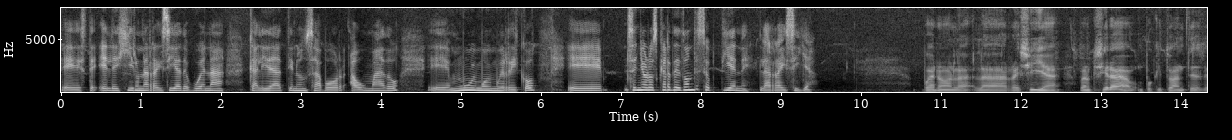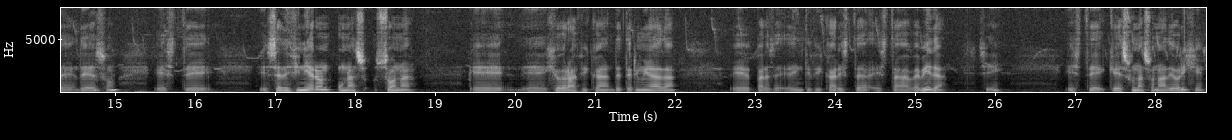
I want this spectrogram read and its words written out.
este, elegir una raicilla de buena calidad, tiene un sabor ahumado, eh, muy muy, muy, muy rico. Eh, señor Oscar, ¿de dónde se obtiene la raicilla? Bueno, la, la raicilla, bueno, quisiera un poquito antes de, eso, este, eh, se definieron una zona eh, geográfica determinada para identificar esta, esta bebida, ¿sí? este, que es una zona de origen.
